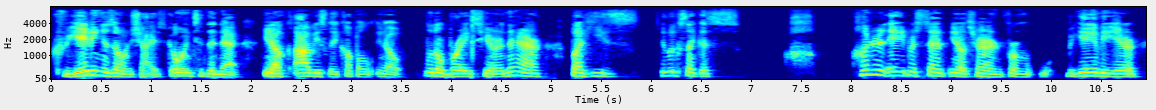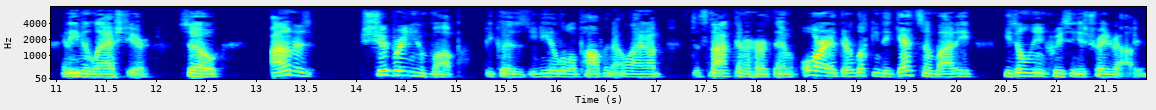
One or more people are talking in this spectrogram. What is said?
creating his own shot. He's going to the net. You know, obviously a couple, you know, little breaks here and there, but he's, he looks like a s- 180%, you know, turn from beginning of the year and even last year. So Islanders should bring him up because you need a little pop in that lineup. That's not going to hurt them. Or if they're looking to get somebody, he's only increasing his trade value.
